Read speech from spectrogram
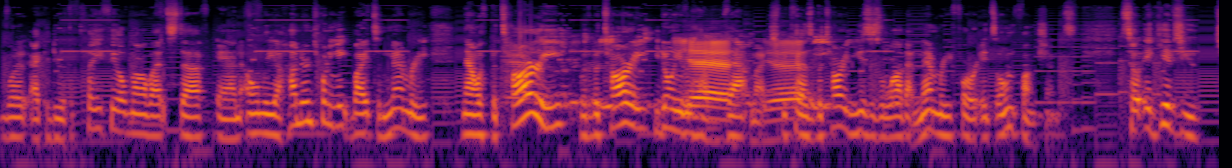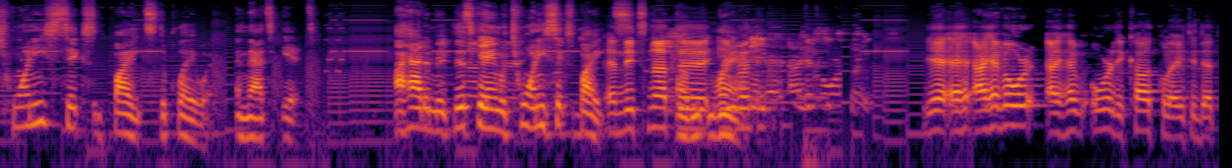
what I could do with the playfield and all that stuff, and only 128 bytes of memory. Now with Batari, with Batari, you don't even Yeah, have that much yeah. because Batari uses a lot of that memory for its own functions. So it gives you 26 bytes to play with, and that's it. I had to make this game with 26 bytes. and it's not uh, even. Yeah, I, I have or, I have already calculated that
